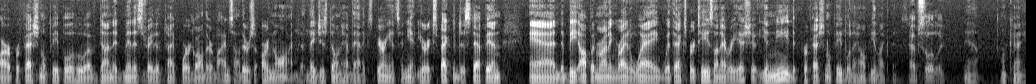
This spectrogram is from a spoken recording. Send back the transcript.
are professional people who have done administrative type work all their lives. Others are not. Mm-hmm. They just don't have that experience. And yet you're expected to step in and be up and running right away with expertise on every issue. You need professional people to help you like this. Absolutely. Yeah. Okay.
